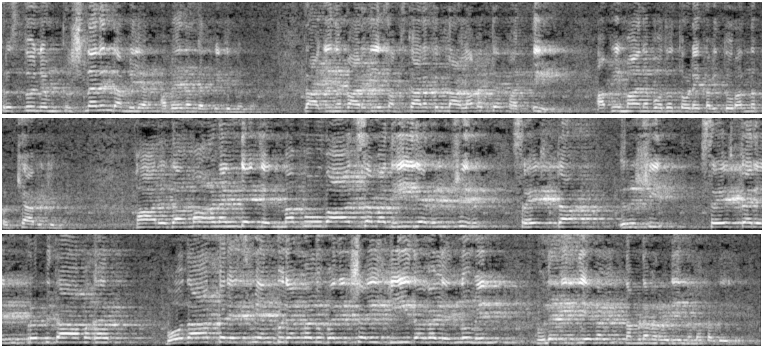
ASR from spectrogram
ക്രിസ്തുവിനും കൃഷ്ണനും തമ്മിൽ അഭേദം കൽപ്പിക്കുന്നുണ്ട്. പ്രാചീന ഭാരതീയ സംസ്കാരത്തിലുള്ള അളവറ്റ ഭക്തി അഭിമാനബോധത്തോടെ കവി തുറന്ന് പ്രഖ്യാപിക്കുന്നു. ഭാരതമാണെന്റെ ജന്മഭൂവാശ്രമധീര ഋഷി ശ്രേഷ്ഠ ഋഷി ശ്രേഷ്ഠരൻ പ്രപിതാമകർ ബോധാത്മരശ്മി അങ്കുരങ്ങൾ ഉപനിഷൽ ഗീതകൾ എന്നുമെൻ കുലവിദ്യകൾ നമ്മുടെ മറുപടി എന്നുള്ള കവിതയിൽ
